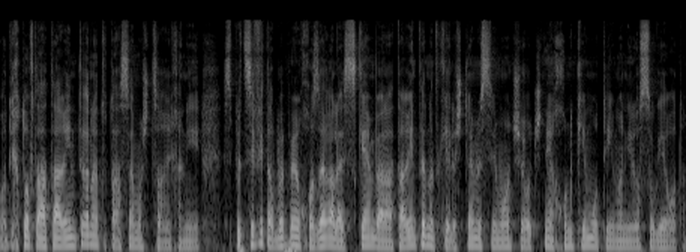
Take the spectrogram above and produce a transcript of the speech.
או תכתוב את האתר אינטרנט או תעשה מה שצריך. אני ספציפית הרבה פעמים חוזר על ההסכם ועל האתר אינטרנט, כי אלה שתי משימות שעוד שנייה חונקים אותי אם אני לא סוגר אותם.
